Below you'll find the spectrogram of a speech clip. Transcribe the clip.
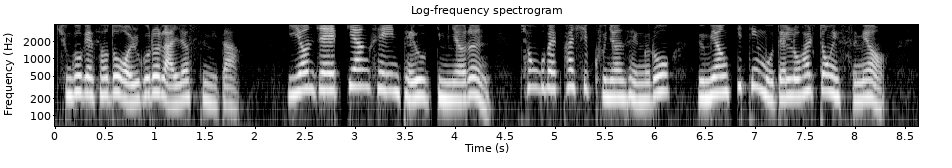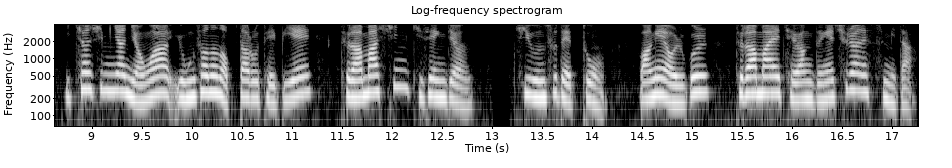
중국에서도 얼굴을 알렸습니다. 이현재의 피앙세인 배우 김열은 1989년생으로 유명 피팅 모델로 활동했으며 2010년 영화 용서는 없다로 데뷔해 드라마 신기생견, 지운수 대통, 왕의 얼굴, 드라마의 제왕 등에 출연했습니다.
